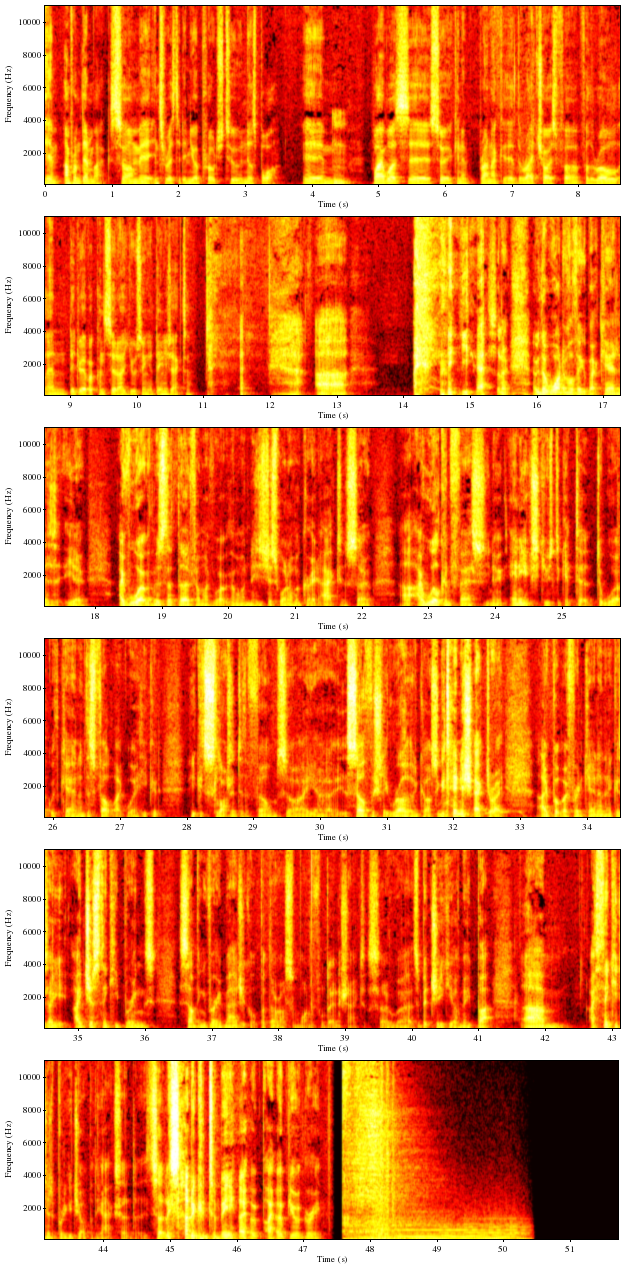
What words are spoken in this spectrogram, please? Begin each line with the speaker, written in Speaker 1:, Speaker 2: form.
Speaker 1: Um, I'm from Denmark, so I'm uh, interested in your approach to Niels Bohr. Um,
Speaker 2: Mm.
Speaker 1: Why was uh, Sir Kenneth Branagh uh, the right choice for, for the role, and did you ever consider using a Danish actor?
Speaker 2: Uh, yes, I, I mean the wonderful thing about Ken is, you know, I've worked with him. This is the third film I've worked with him on. He's just one of our great actors. So uh, I will confess, you know, any excuse to get to, to work with Ken, and this felt like where he could he could slot into the film. So I uh, selfishly, rather than casting a Danish actor, I I put my friend Ken in there because I I just think he brings something very magical. But there are some wonderful Danish actors, so uh, it's a bit cheeky of me, but. Um, I think he did a pretty good job with the accent. It certainly sounded good to me. I hope I hope you agree.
